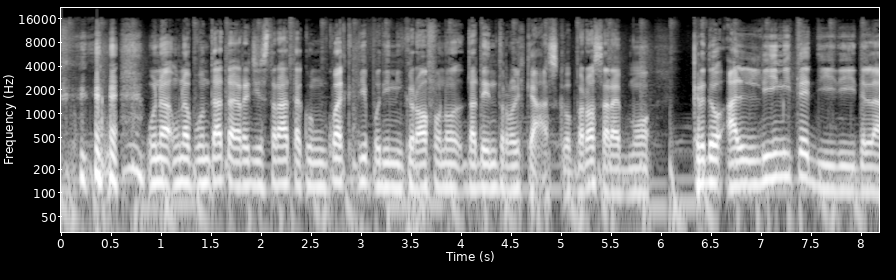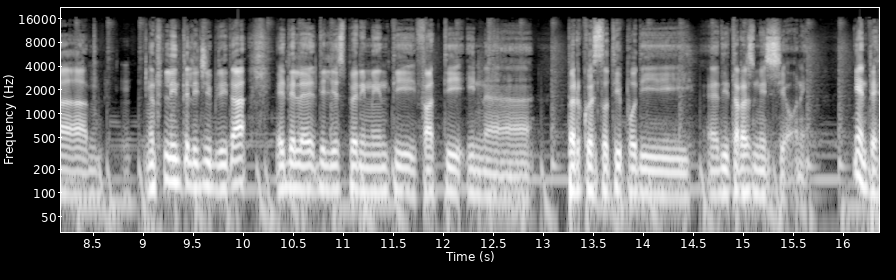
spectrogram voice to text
una, una, puntata registrata con qualche tipo di microfono da dentro il casco, però saremmo, credo, al limite di, di, della, dell'intelligibilità e delle, degli esperimenti fatti in, uh, per questo tipo di, eh, di trasmissioni. Niente,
